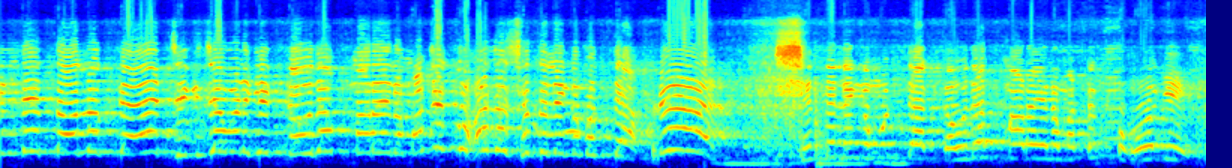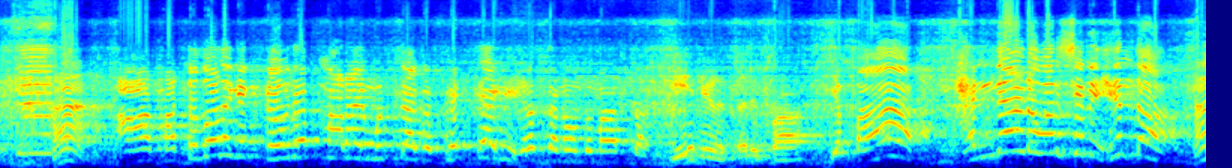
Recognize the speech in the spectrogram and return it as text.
ಇಂಡಿಯನ್ ತಾಲೂಕ ಜಿಗಜಾವಣಿಗೆ ಕೌದಪ್ಪ ಮಾರಾಯನ ಮಠಕ್ಕೂ ಹೋದ ಸಿದ್ಧಲಿಂಗ ಮುತ್ತ ಸಿದ್ಧಲಿಂಗ ಮುತ್ತ ಕೌದಪ್ಪ ಮಾರಾಯನ ಮಠಕ್ಕೂ ಹೋಗಿ ಆ ಮಠದೊಳಗೆ ಕೌದಪ್ಪ ಮಾರಾಯ ಮುತ್ತಾಗ ಭೇಟಿಯಾಗಿ ಹೇಳ್ತಾನೆ ಒಂದು ಮಾತ. ಏನ್ ಹೇಳ್ತಾರಪ್ಪ ಯಪ್ಪ ಹನ್ನೆರಡು ವರ್ಷದ ಹಿಂದ ಹ.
